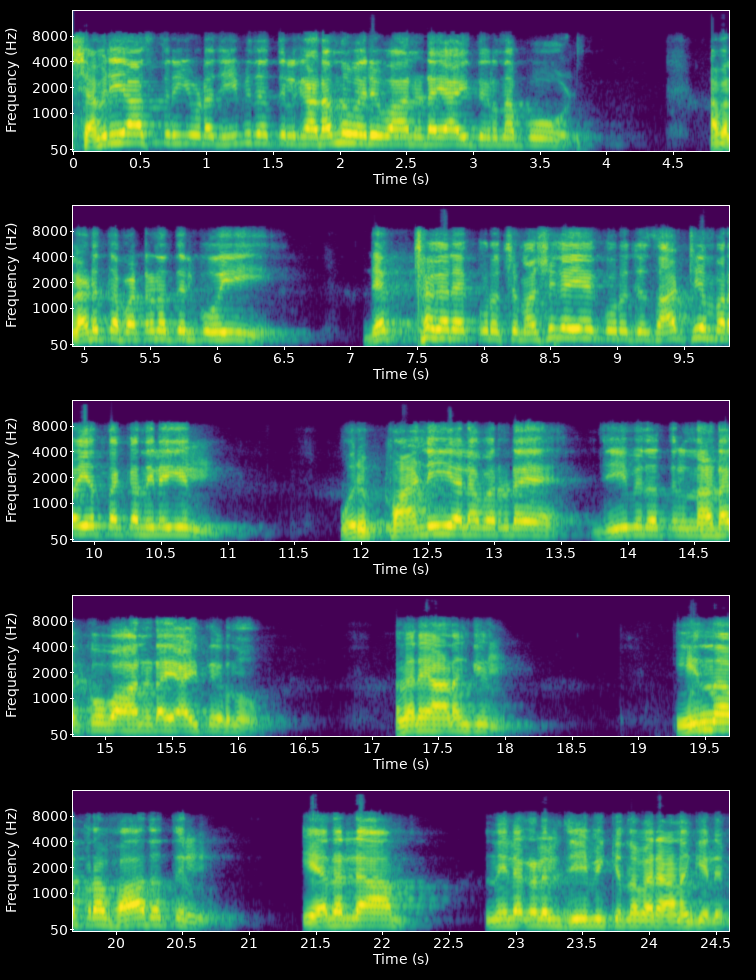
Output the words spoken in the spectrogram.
ശമരിയാ സ്ത്രീയുടെ ജീവിതത്തിൽ കടന്നു വരുവാനിടയായി തീർന്നപ്പോൾ അവളടുത്ത പട്ടണത്തിൽ പോയി രക്ഷകനെ കുറിച്ച് മഷികയെ കുറിച്ച് സാക്ഷ്യം പറയത്തക്ക നിലയിൽ ഒരു പണിയൽ അവരുടെ ജീവിതത്തിൽ നടക്കുവാനിടയായി തീർന്നു. അങ്ങനെയാണെങ്കിൽ ഇന്ന് പ്രഭാതത്തിൽ ഏതെല്ലാം നിലകളിൽ ജീവിക്കുന്നവരാണെങ്കിലും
